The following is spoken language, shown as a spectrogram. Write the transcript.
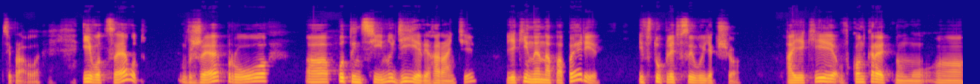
ці правила. І оце от вже про а, потенційно дієві гарантії, які не на папері і вступлять в силу, якщо, а які в конкретному,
